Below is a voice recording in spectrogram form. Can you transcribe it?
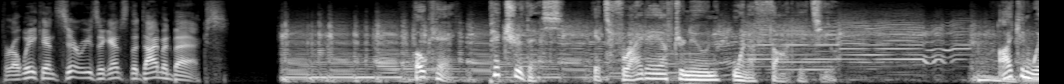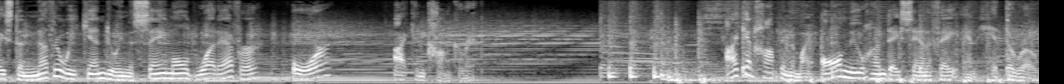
for a weekend series against the Diamondbacks. Okay, picture this. It's Friday afternoon when a thought hits you. I can waste another weekend doing the same old whatever, or I can conquer it. I can hop into my all new Hyundai Santa Fe and hit the road.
